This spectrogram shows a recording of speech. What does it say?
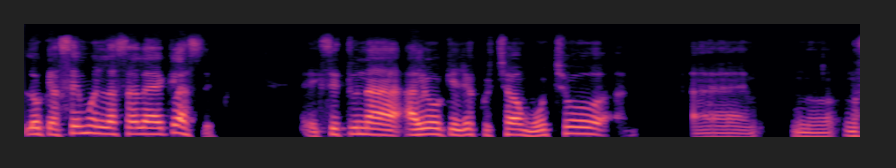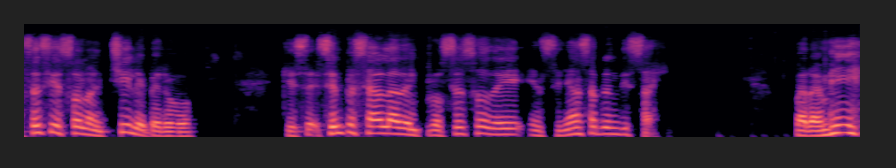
lo que hacemos en la sala de clase. Existe una, algo que yo he escuchado mucho, ah, no, no, sé si es solo en Chile, pero que siempre se habla del proceso de enseñanza-aprendizaje. Para mí,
